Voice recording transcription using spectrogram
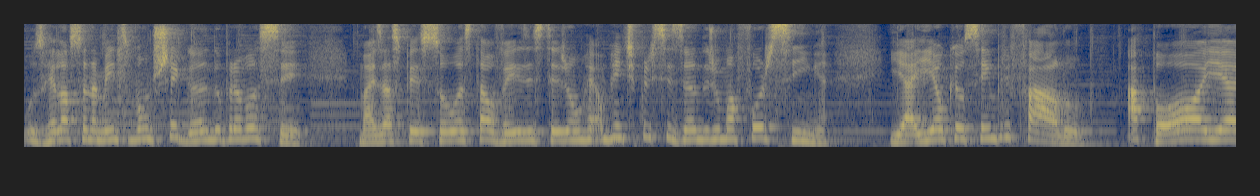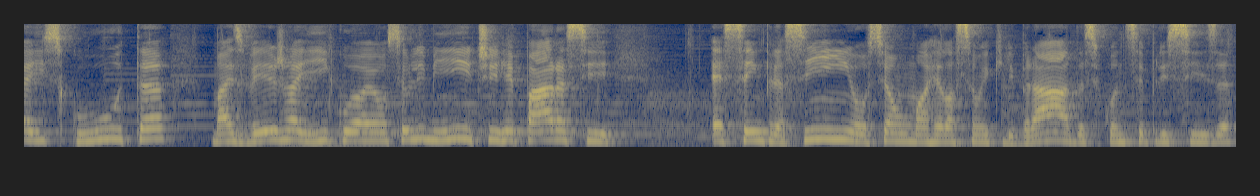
os relacionamentos vão chegando para você, mas as pessoas talvez estejam realmente precisando de uma forcinha. E aí é o que eu sempre falo: apoia, escuta, mas veja aí qual é o seu limite, repara se é sempre assim ou se é uma relação equilibrada, se quando você precisa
